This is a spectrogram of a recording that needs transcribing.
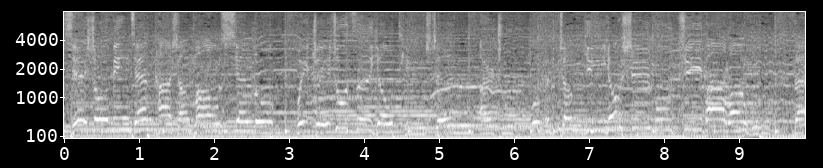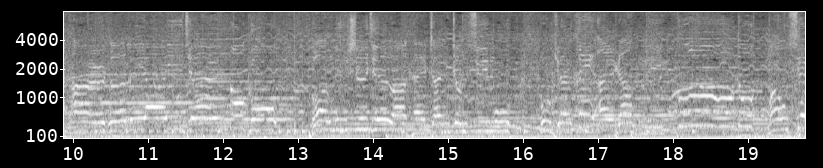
携手并肩踏上冒险路，为追逐自由挺身而出。我们正义勇士不惧怕万物，在阿尔特利亚一见如故。光明世界拉开战争序幕，不愿黑暗让你孤独。冒险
